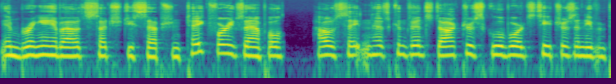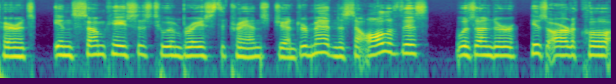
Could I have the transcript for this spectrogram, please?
in bringing about such deception. Take, for example, how Satan has convinced doctors, school boards, teachers, and even parents, in some cases, to embrace the transgender madness. Now, all of this was under his article,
